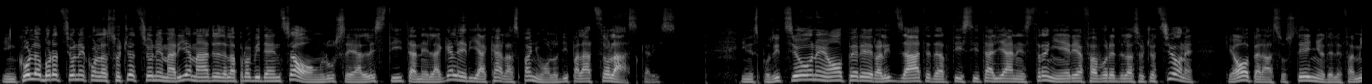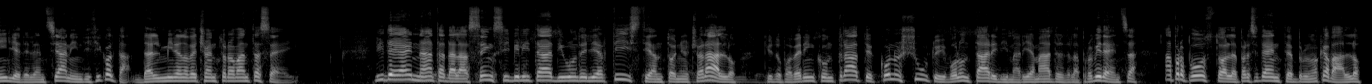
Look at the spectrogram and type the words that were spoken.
in collaborazione con l'Associazione Maria Madre della Provvidenza Onlus e allestita nella Galleria Carla Spagnuolo di Palazzo Lascaris. In esposizione opere realizzate da artisti italiani e stranieri a favore dell'associazione, che opera a sostegno delle famiglie degli anziani in difficoltà dal 1996. L'idea è nata dalla sensibilità di uno degli artisti, Antonio Ciarallo, che dopo aver incontrato e conosciuto i volontari di Maria Madre della Provvidenza ha proposto al presidente Bruno Cavallo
